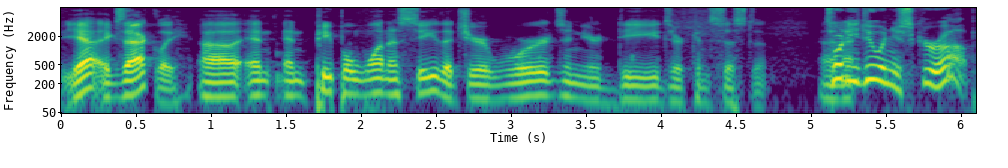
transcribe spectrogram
Yeah, exactly. Uh, and and people want to see that your words and your deeds are consistent. So what do you do when you screw up?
